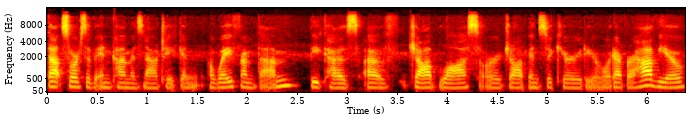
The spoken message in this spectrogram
that source of income is now taken away from them because of job loss or job insecurity or whatever have you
